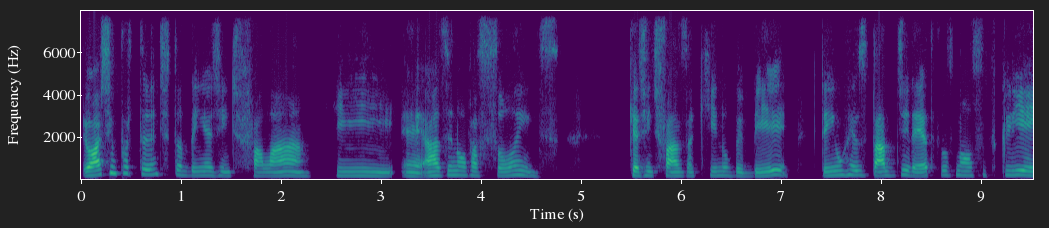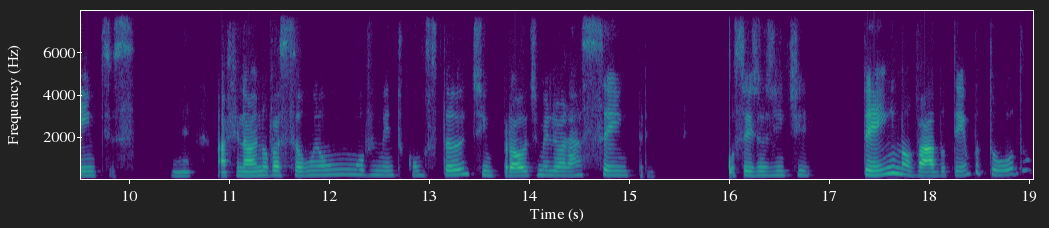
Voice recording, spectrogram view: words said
Eu acho importante também a gente falar que é, as inovações que a gente faz aqui no BB têm um resultado direto para os nossos clientes, né? Afinal, a inovação é um movimento constante em prol de melhorar sempre. Ou seja, a gente tem inovado o tempo todo,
